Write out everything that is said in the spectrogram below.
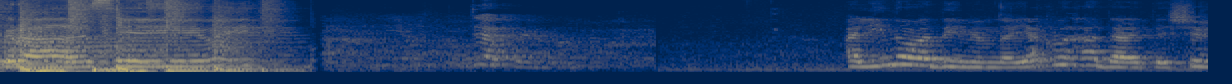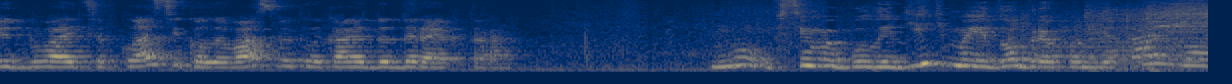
Такой красивый. Дякуємо. Аліна Вадимівна, як ви гадаєте, що відбувається в класі, коли вас викликають до директора? Ну, всі ми були дітьми і добре пам'ятаємо.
